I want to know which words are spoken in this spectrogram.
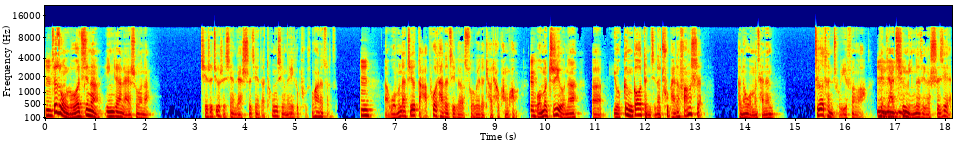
嗯这种逻辑呢，应该来说呢，其实就是现在世界的通行的一个普世化的准则。嗯啊，我们呢只有打破它的这个所谓的条条框框对，我们只有呢呃有更高等级的出牌的方式，可能我们才能折腾出一份啊更加亲民的这个世界。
